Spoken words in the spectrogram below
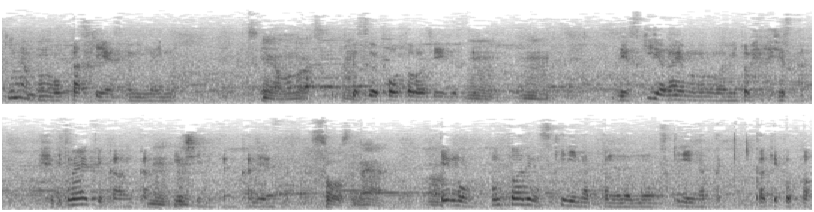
好きなものが好きじゃないですかみんな今。好きなものが好き。これすごいトートロジーですけど、う。ん。うん。で好きじゃないものは認めないですか？認めないっていうかなんかうん。無視みたいな感じじゃないですか、そうですね、うん、でも本当はでも好きになったものも好きになったきっかけとか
